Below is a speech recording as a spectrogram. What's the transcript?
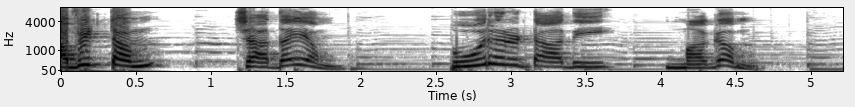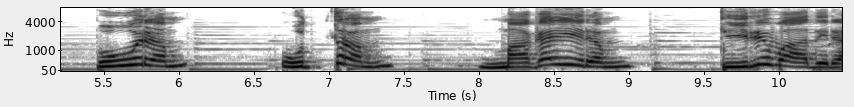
അവിട്ടം ചതയം പൂരുരുട്ടാതി മകം പൂരം ഉത്രം മകയിരം തിരുവാതിര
